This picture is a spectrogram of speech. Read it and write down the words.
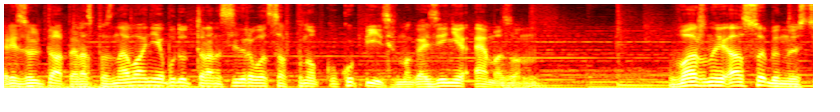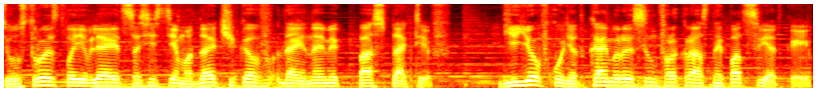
Результаты распознавания будут транслироваться в кнопку «Купить» в магазине Amazon. Важной особенностью устройства является система датчиков Dynamic Perspective. В ее входят камеры с инфракрасной подсветкой.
